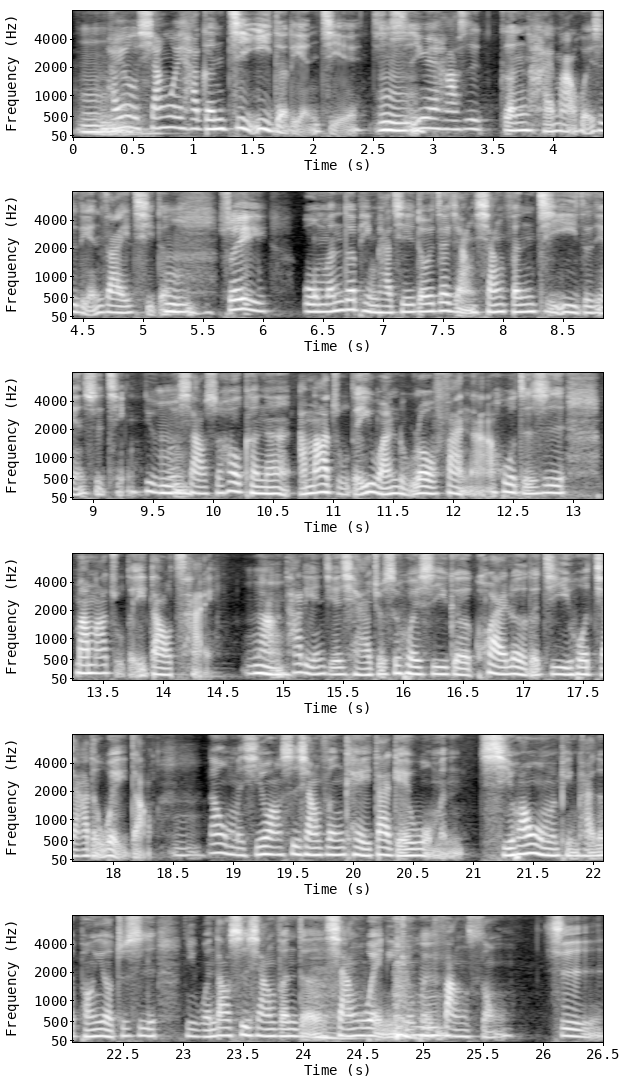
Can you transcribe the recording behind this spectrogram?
嗯，还有香味，它跟记忆的连接，其实因为它是跟海马回是连在一起的，嗯，所以我们的品牌其实都在讲香氛记忆这件事情。比如说小时候可能阿妈煮的一碗卤肉饭啊，或者是妈妈煮的一道菜。那它连接起来就是会是一个快乐的记忆或家的味道。嗯，那我们希望是香氛可以带给我们喜欢我们品牌的朋友，就是你闻到是香氛的香味，你就会放松。是，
